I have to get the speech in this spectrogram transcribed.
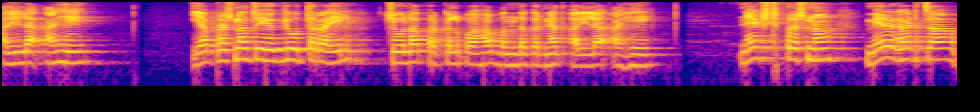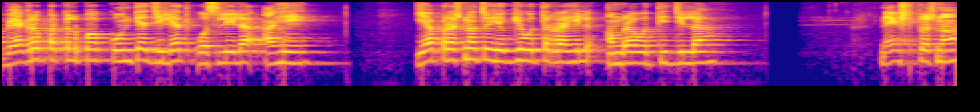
आलेला आहे? या प्रश्नाचं योग्य उत्तर राहील चोला प्रकल्प हा बंद करण्यात आलेला आहे. नेक्स्ट प्रश्न मेळघाटचा व्याघ्र प्रकल्प कोणत्या जिल्ह्यात वसलेला आहे? या प्रश्नाचं योग्य उत्तर राहील अमरावती जिल्हा. नेक्स्ट प्रश्न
